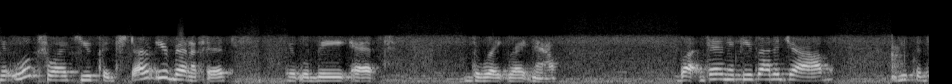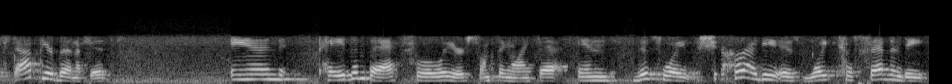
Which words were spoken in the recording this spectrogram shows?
it looks like you could start your benefits. It would be at the rate right now. But then if you got a job, you could stop your benefits and pay them back slowly or something like that. And this way, her idea is wait till 70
